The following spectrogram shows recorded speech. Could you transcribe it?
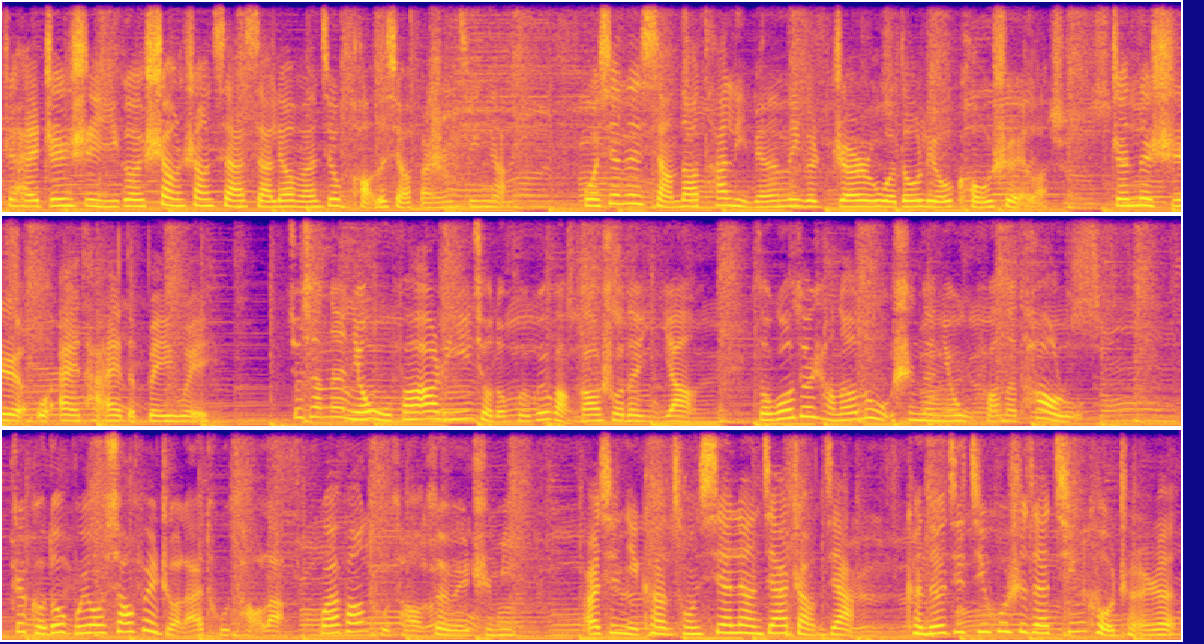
这还真是一个上上下下撩完就跑的小凡人精啊！我现在想到它里面的那个汁儿，我都流口水了，真的是我爱它爱的卑微。就像嫩牛五方二零一九的回归广告说的一样，走过最长的路是嫩牛五方的套路，这可都不用消费者来吐槽了，官方吐槽最为致命。而且你看，从限量加涨价，肯德基几乎是在亲口承认，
